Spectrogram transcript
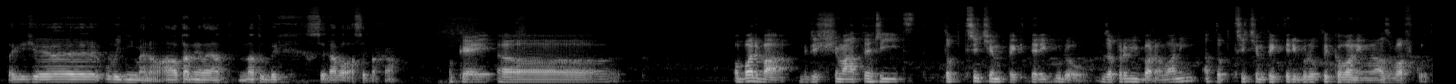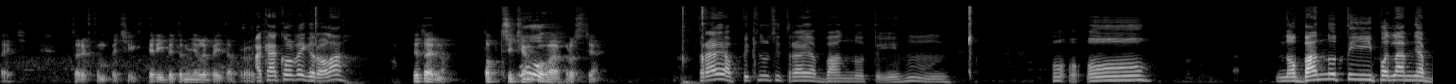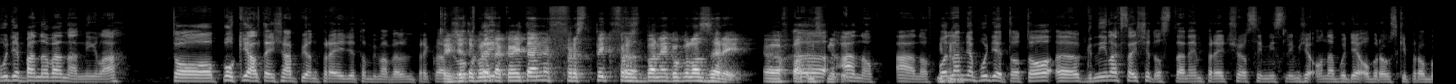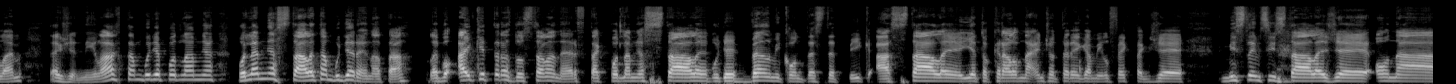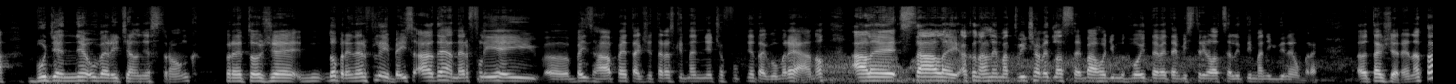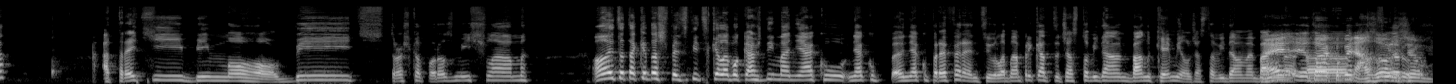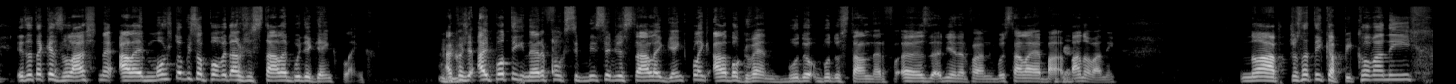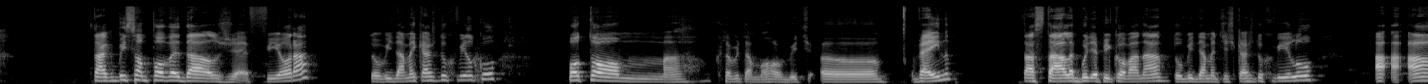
Takže uvidíme, no. A ta Nile, na tu bych si dával asi bacha. OK. Uh, oba dva, když máte říct top 3 čempy, který budou za prvý banovaný a top 3 čempy, který budou pikovaný u nás v lavku teď. Tady v tom peči, který by to měly být a proč. Akákoľvek rola? Je to jedno. Top 3 čempové uh. prostě. Traja piknutý, traja bannutý. Hmm. O, o, o. No bannutý podľa mňa bude banovaná Nila to pokiaľ ten šampión prejde, to by ma veľmi prekvapilo. Takže to bude takový ten first pick, first ban, jako byla Zery uh, v pátém splitu. Uh, áno, áno. Podľa mm-hmm. mňa bude toto. Uh, k Nilach sa ešte dostanem, prečo si myslím, že ona bude obrovský problém. Takže Nilach tam bude podľa mňa. Podľa mňa stále tam bude Renata, lebo aj keď teraz dostala nerv, tak podľa mňa stále bude veľmi contested pick a stále je to kráľovná Enchanterega Milfek, takže myslím si stále, že ona bude neuveriteľne strong pretože, dobre, nerfli jej base AD a nerfli jej uh, base HP, takže teraz, keď na niečo fúkne, tak umre, áno. Ale stále, ako náhle má Twitcha vedľa seba, hodí mu dvojité, ten vystrieľa celý tým a nikdy neumre. Uh, takže Renata. A tretí by mohol byť, troška porozmýšľam, ono je to také dosť špecifické, lebo každý má nejakú, nejakú, nejakú preferenciu, lebo napríklad často vydávame ban Kemil, často vydávame ban... Ne, je to uh, akoby názor, že... Je to také zvláštne, ale možno by som povedal, že stále bude Gangplank. Mm-hmm. Akože aj po tých nerfoch si myslím, že stále Gangplank alebo Gwen budú, budú stále nerf, uh, nie nerfovaní, budú stále ba- okay. banovaní. No a čo sa týka pikovaných, tak by som povedal, že Fiora, to vydáme každú chvíľku. Potom, kto by tam mohol byť? Uh, Vayne, tá stále bude pikovaná, tu vydáme tiež každú chvíľu. A, a, a,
